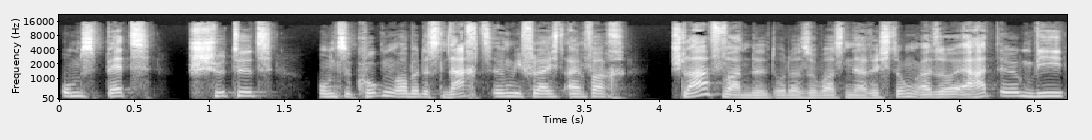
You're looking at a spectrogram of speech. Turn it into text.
ums Bett schüttet um zu gucken, ob er des Nachts irgendwie vielleicht einfach schlafwandelt oder sowas in der Richtung. Also er hat irgendwie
